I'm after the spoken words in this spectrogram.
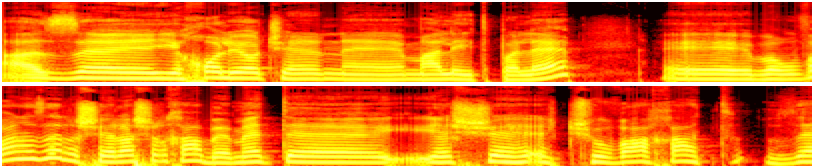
אז אה, יכול להיות שאין אה, מה להתפלא. Uh, במובן הזה, לשאלה שלך, באמת uh, יש uh, תשובה אחת. זה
